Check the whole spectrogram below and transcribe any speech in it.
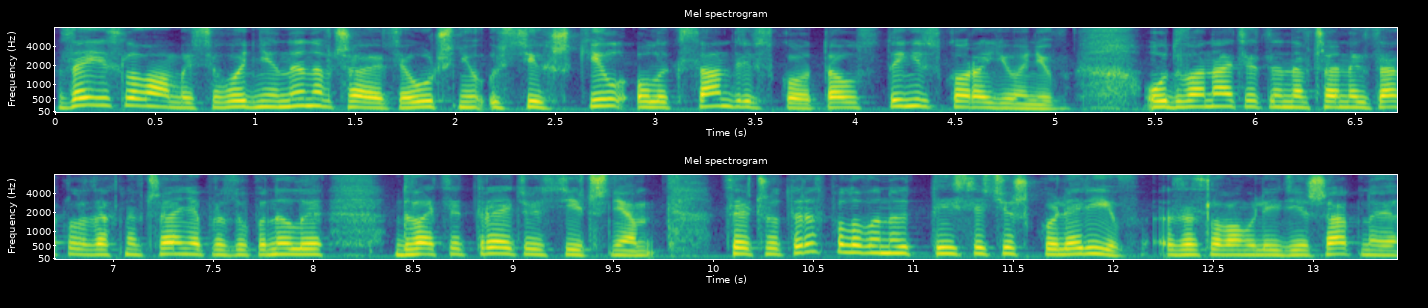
За її словами, сьогодні не навчаються учні усіх шкіл Олександрівського та Устинівського районів. У 12 навчальних закладах навчання призупинили 23 січня. Це 4,5 тисячі школярів. За словами Лідії Шатної,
